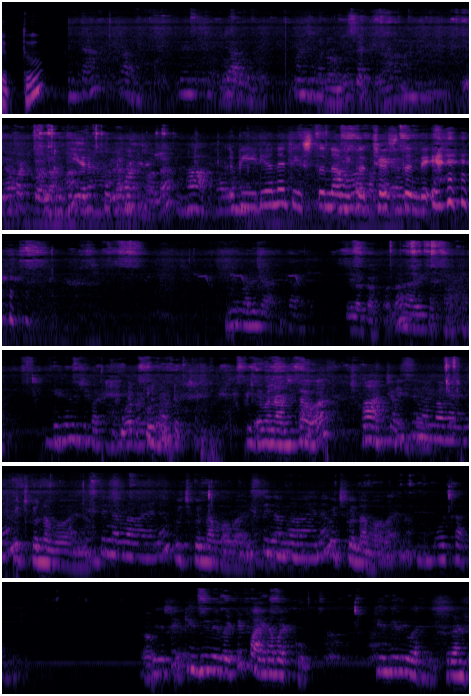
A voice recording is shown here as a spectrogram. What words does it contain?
చెప్తూ. వీడియోనే తీస్తున్నా మీకు వచ్చేస్తుంది. ఏమైనా అంటావా? కిందిది పెట్టి పైన పట్టుకో. కిందిది పట్టి రెండు.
